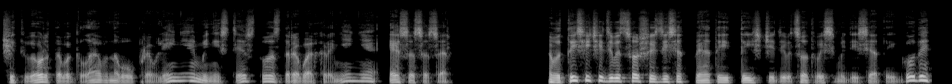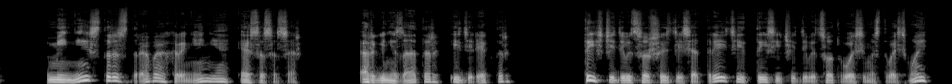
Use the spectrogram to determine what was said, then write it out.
4 Главного управления Министерства здравоохранения СССР. В 1965-1980 годы министр здравоохранения СССР организатор и директор, 1963-1988,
